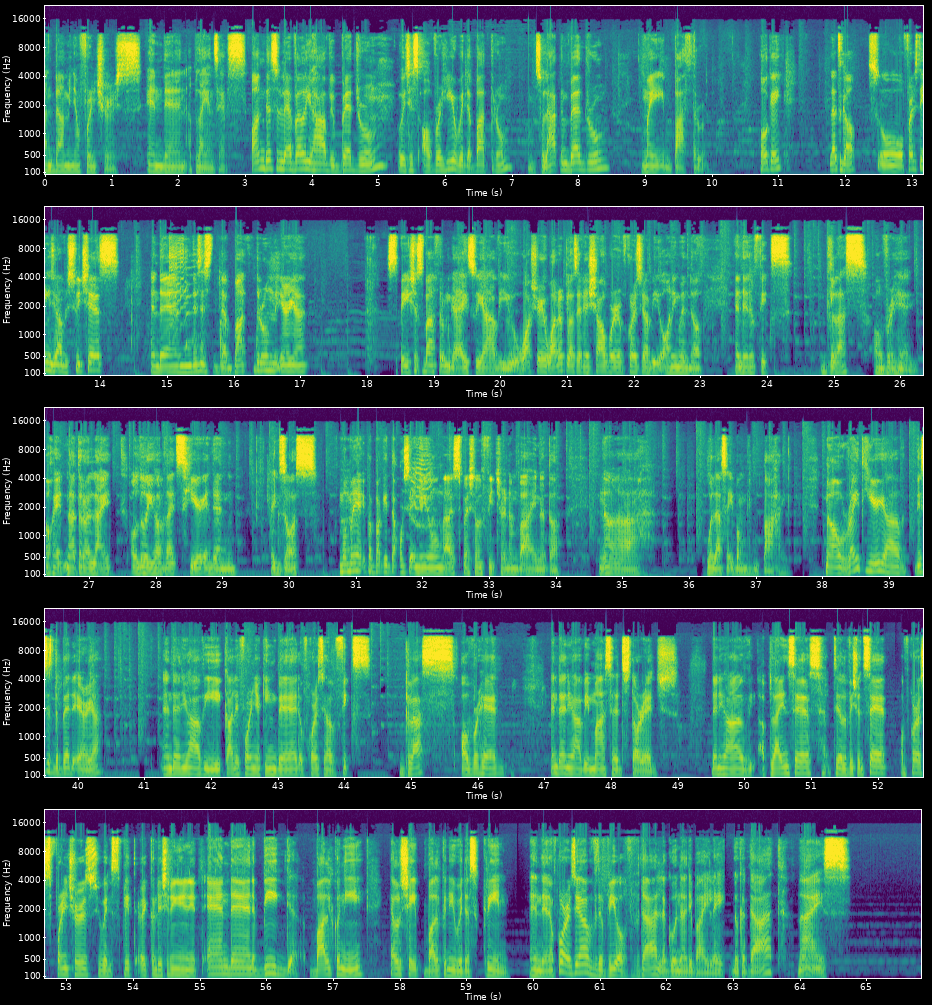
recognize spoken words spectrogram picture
dami niyang furnitures and then appliances. On this level, you have a bedroom which is over here with a bathroom. So lahat ng bedroom may bathroom. Okay, let's go. So first thing is you have switches and then this is the bathroom area. Spacious bathroom guys. So you have a washer, water closet and shower. Of course, you have a awning window and then a fixed glass overhead. Okay, natural light. Although you have lights here and then exhaust. Mamaya ipapakita ko sa inyo yung uh, special feature ng bahay na to na wala sa ibang bahay. Now, right here, you have, this is the bed area. And then you have a California king bed. Of course, you have fixed glass overhead. And then you have a massed storage. Then you have appliances, television set, of course, furnitures with split air conditioning unit, and then a big balcony, L-shaped balcony with a screen. And then, of course, you have the view of the Laguna de Bay Lake. Look at that. Nice.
